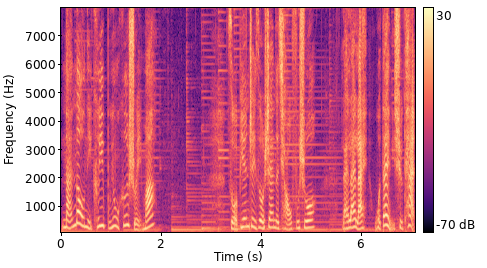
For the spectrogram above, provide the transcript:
难道你可以不用喝水吗？”左边这座山的樵夫说：“来来来，我带你去看。”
